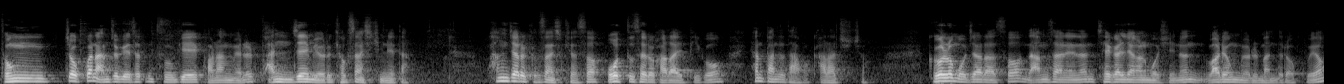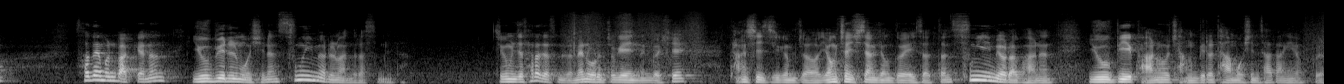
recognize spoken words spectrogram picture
동쪽과 남쪽에 있었던 두 개의 관악묘를 관제묘를 격상시킵니다. 황제로 격상시켜서 옷도 새로 갈아입히고 현판도 다 갈아주죠. 그걸로 모자라서 남산에는 제갈량을 모시는 와룡묘를 만들었고요. 서대문 밖에는 유비를 모시는 숭의묘를 만들었습니다. 지금 이제 사라졌습니다. 맨 오른쪽에 있는 것이 당시 지금 저 영천시장 정도에 있었던 숭의묘라고 하는 유비, 관우, 장비를 다 모신 사당이었고요.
